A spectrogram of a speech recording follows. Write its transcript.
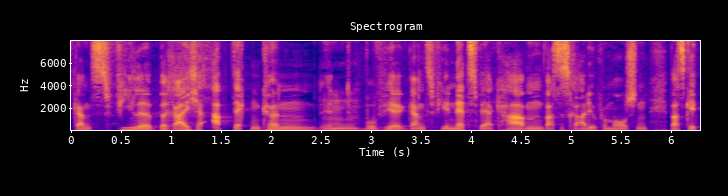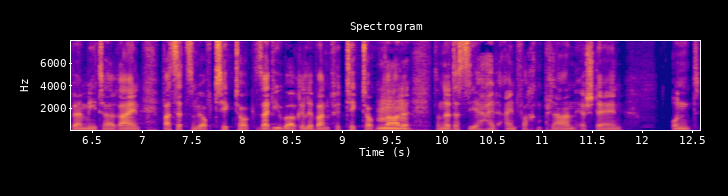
ganz viele Bereiche abdecken können, äh, wo wir ganz viel Netzwerk haben. Was ist Radiopromotion? Was geht bei Meta rein? Was setzen wir auf TikTok? Seid ihr überall relevant für TikTok gerade? Sondern dass sie halt einfach einen Plan erstellen und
